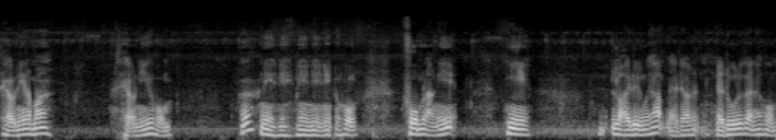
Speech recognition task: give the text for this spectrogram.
แถวนี้ละมั้งแถวนี้ครับผมนี่นี่นี่นี่นี่ครับผมโฟมหลังนี้มีรอยดึงไหมครับเดี๋ยวเดี๋ยวเดี๋ยวดูด้วยกันนะผม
